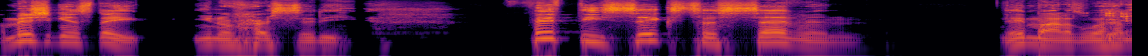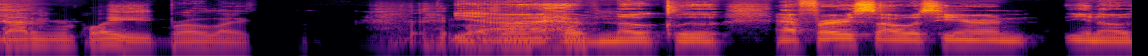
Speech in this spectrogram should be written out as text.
Michigan State University, fifty-six to seven. They might as well have Yeah. not even played, bro. Like, Yeah, I have no clue. At first, I was hearing you know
